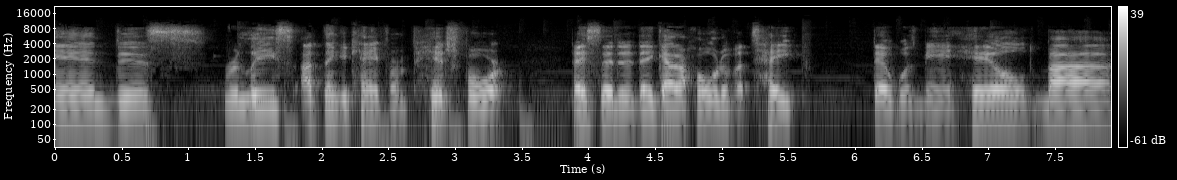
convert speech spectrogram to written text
in this release, I think it came from Pitchfork. They said that they got a hold of a tape that was being held by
